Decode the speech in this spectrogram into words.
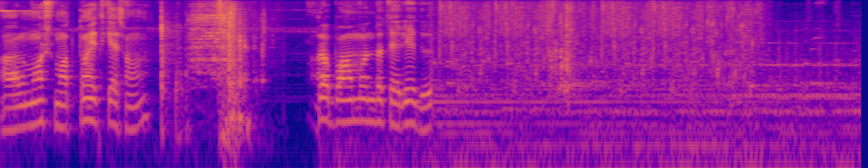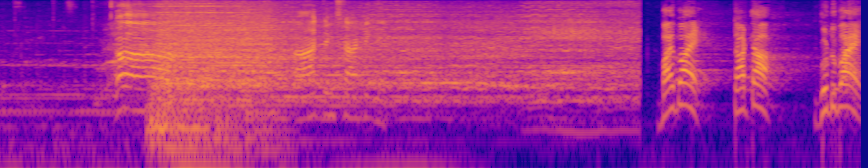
ఆల్మోస్ట్ మొత్తం ఎతికేసాం. ఎక్కడ బాంబు ఉందో తెలియదు starting bye bye tata good bye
